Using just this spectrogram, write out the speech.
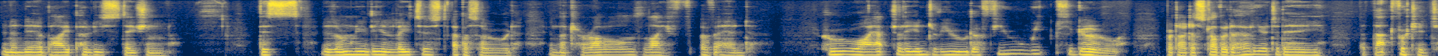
in a nearby police station. This is only the latest episode in the troubled life of Ed, who I actually interviewed a few weeks ago but I discovered earlier today that that footage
